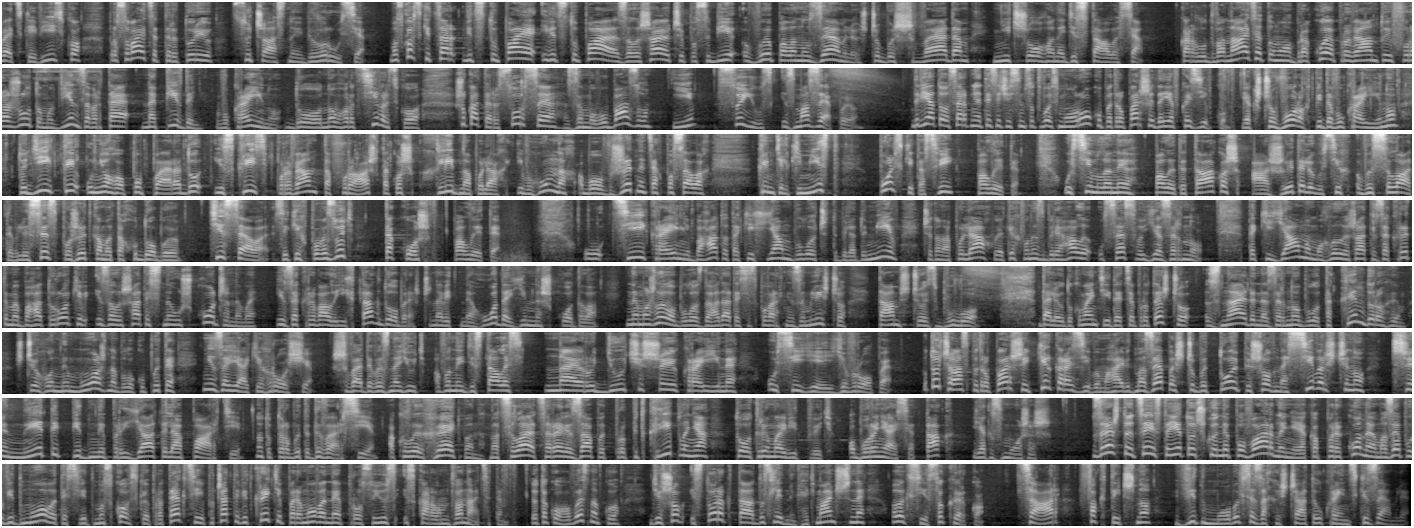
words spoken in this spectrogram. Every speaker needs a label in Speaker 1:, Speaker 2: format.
Speaker 1: шведське військо просувається територією сучасної Білорусі. Московський цар відступає і відступає, залишаючи по собі випалену землю, щоби шведам нічого не дісталося. Карлу XII бракує провіанту і фуражу, тому він завертає на південь в Україну до Новгород-Сіверського шукати ресурси, зимову базу і союз із Мазепою. 9 серпня 1708 року Петро І дає вказівку: якщо ворог піде в Україну, тоді йти у нього попереду і скрізь провіант та фураж, також хліб на полях і в гумнах або в житницях по селах, крім тільки міст, польський та свій палити. Усі млини палити також, а жителів усіх висилати в ліси з пожитками та худобою. Ті села, з яких повезуть, також палити. У цій країні багато таких ям було чи то біля домів, чи то на полях, у яких вони зберігали усе своє зерно. Такі ями могли лежати закритими багато років і залишатись неушкодженими, і закривали їх так добре, що навіть негода їм не шкодила. Неможливо було здогадатися з поверхні землі, що там щось було. Далі у документі йдеться про те, що знайдене зерно було таким дорогим, що його не можна було купити ні за які гроші. Шведи визнають, вони дістались найродючішої країни усієї Європи. У той час Петро І кілька разів вимагає від Мазепи, щоб той пішов на Сіверщину чинити під неприятеля партії, ну тобто робити диверсії. А коли гетьман надсилає цареві запит про підкріплення, то отримає відповідь: обороняйся так, як зможеш. Зрештою, це і стає точкою неповернення, яка переконує Мазепу відмовитись від московської протекції і почати відкриті перемовини про союз із Карлом XII. До такого висновку дійшов історик та дослідник Гетьманщини Олексій Сокирко. Цар фактично відмовився захищати українські землі.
